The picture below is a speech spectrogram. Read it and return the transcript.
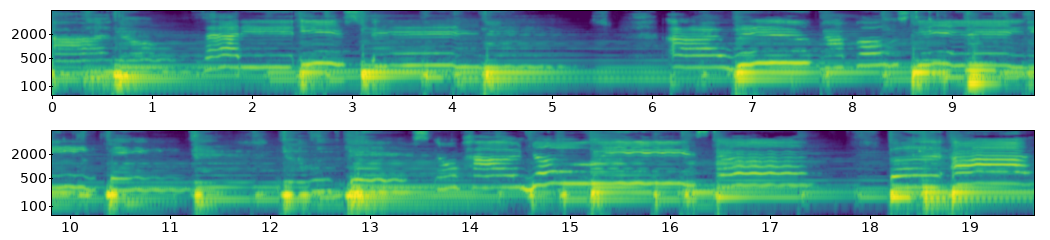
I know that it is finished. I will not boast in anything. No gifts, no power, no wisdom. But I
